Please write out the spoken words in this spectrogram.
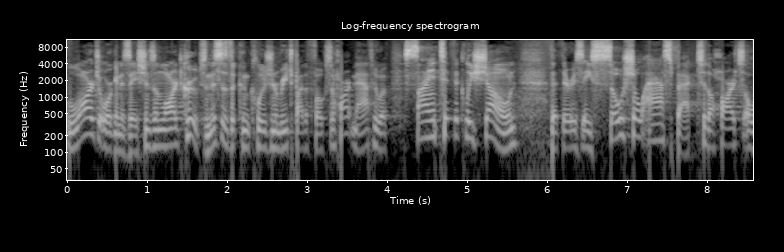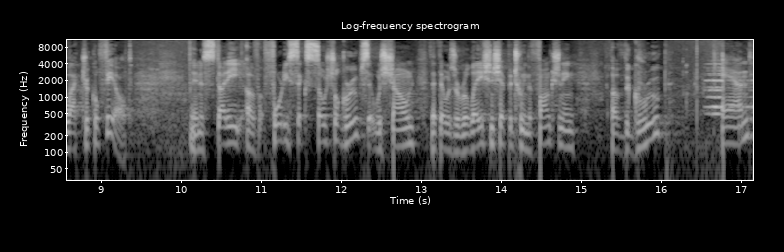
large organizations and large groups. And this is the conclusion reached by the folks at HeartMath who have scientifically shown that there is a social aspect to the heart's electrical field. In a study of 46 social groups, it was shown that there was a relationship between the functioning of the group and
